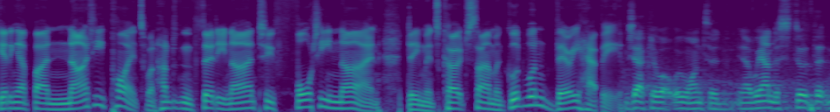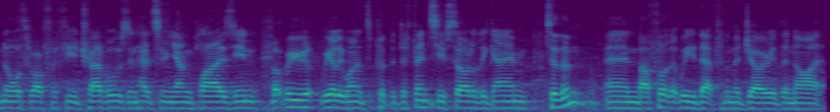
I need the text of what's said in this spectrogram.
getting up by 90 points, 139 to 49. Demons coach Simon Goodwin very happy. Exactly what we wanted. You know, we understood that North were off a few travels and had some young players in, but we really wanted to put the defensive side of the game to them, and I thought that we did that for the majority of the night.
